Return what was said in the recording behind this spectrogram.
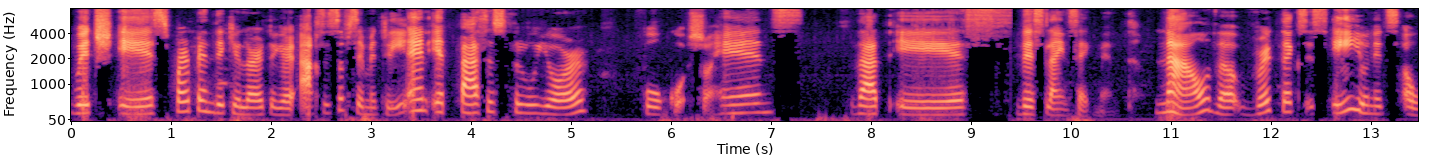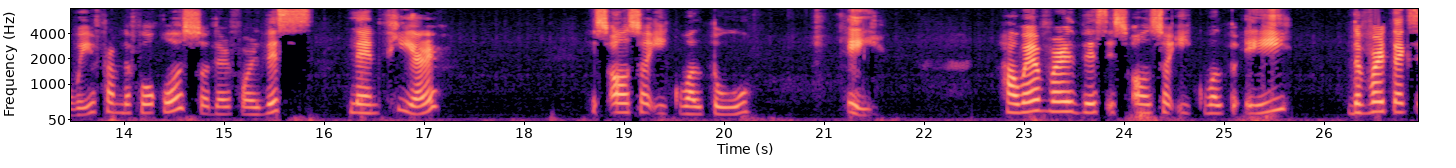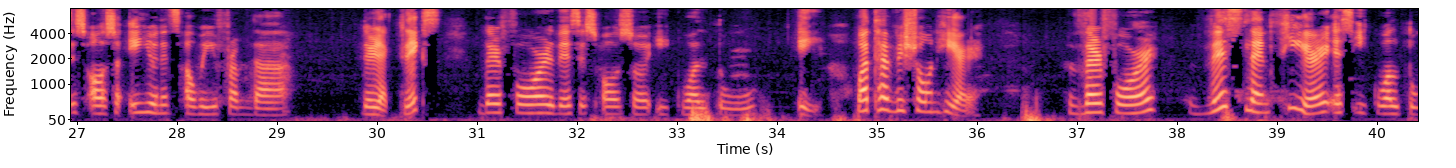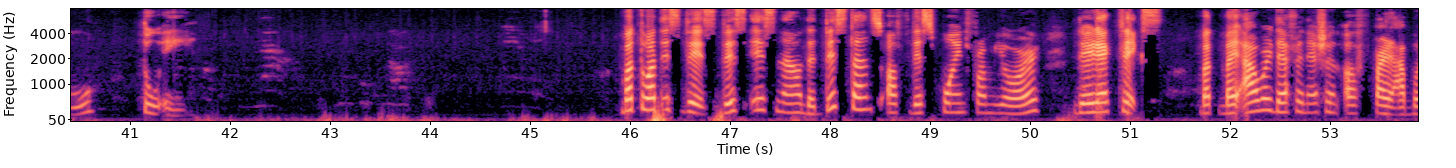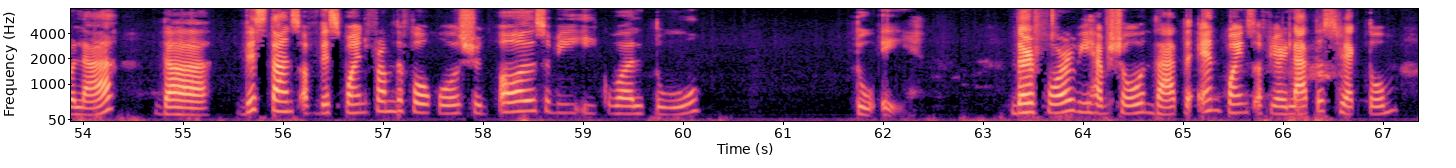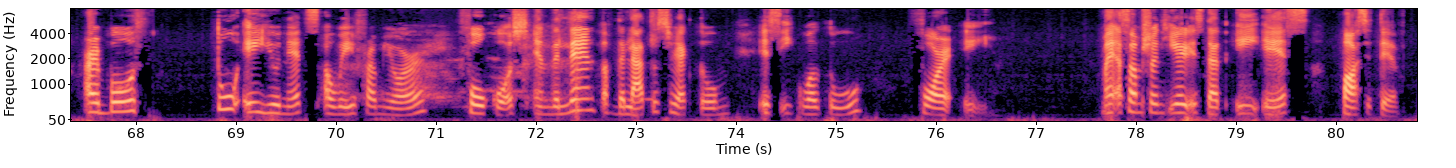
which is perpendicular to your axis of symmetry and it passes through your focus. So hence, that is this line segment. Now, the vertex is a units away from the focus. So therefore, this length here is also equal to a. However, this is also equal to a. The vertex is also a units away from the directrix. Therefore, this is also equal to a. What have we shown here? Therefore, this length here is equal to 2a. But what is this? This is now the distance of this point from your directrix. But by our definition of parabola, the distance of this point from the focus should also be equal to 2a. Therefore, we have shown that the endpoints of your latus rectum are both 2a units away from your focus and the length of the latus rectum is equal to 4a. My assumption here is that a is positive.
